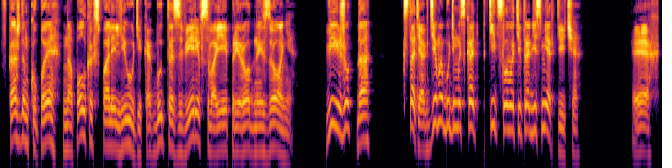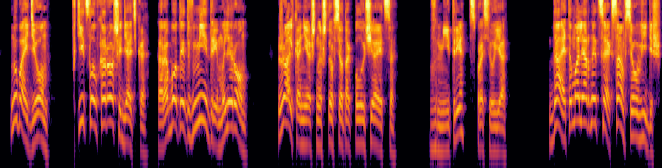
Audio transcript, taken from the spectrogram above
В каждом купе на полках спали люди, как будто звери в своей природной зоне. «Вижу, да. Кстати, а где мы будем искать Птицлова тетради Смертьевича? Эх, ну пойдем. Птицлов хороший дядька, работает в Мидре маляром. Жаль, конечно, что все так получается. В Митре? Спросил я. Да, это малярный цех, сам все увидишь.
